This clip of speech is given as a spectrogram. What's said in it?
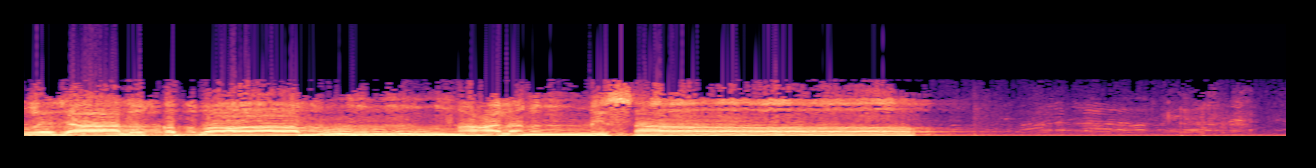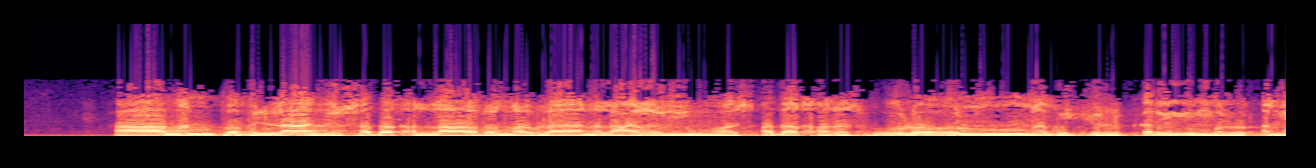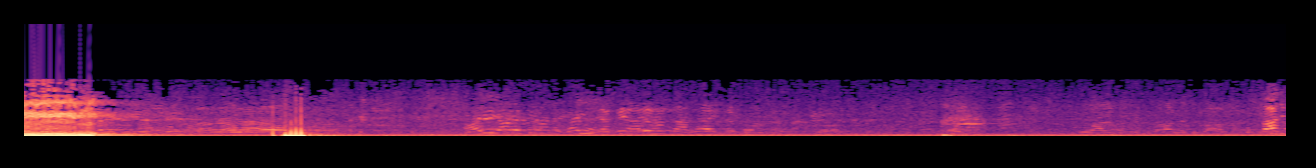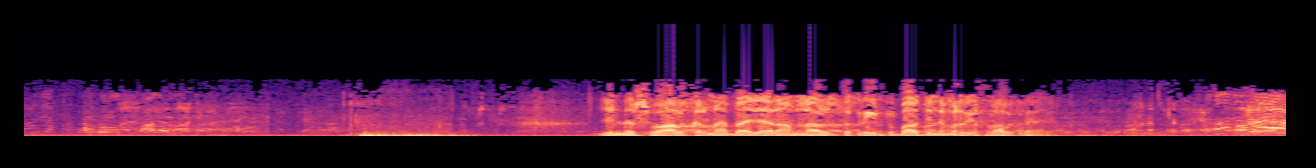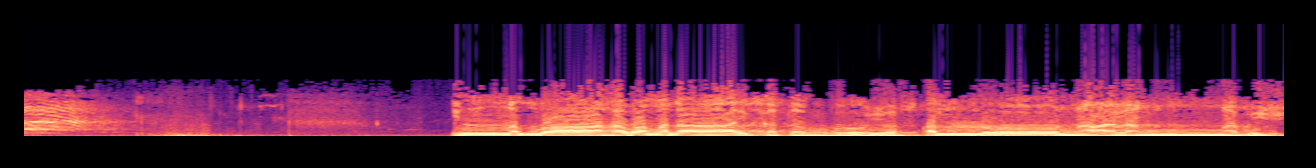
الرجال قوامون على النساء. آمنت بالله، صدق الله مولانا العظيم، وصدق رسوله النبي الكريم الأمين. جن نے سوال کرنا بہ جائے آرام لال، تقریر تو بعد جن مرضی سوال کرا إن الله وملائكته يصلون على النبي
